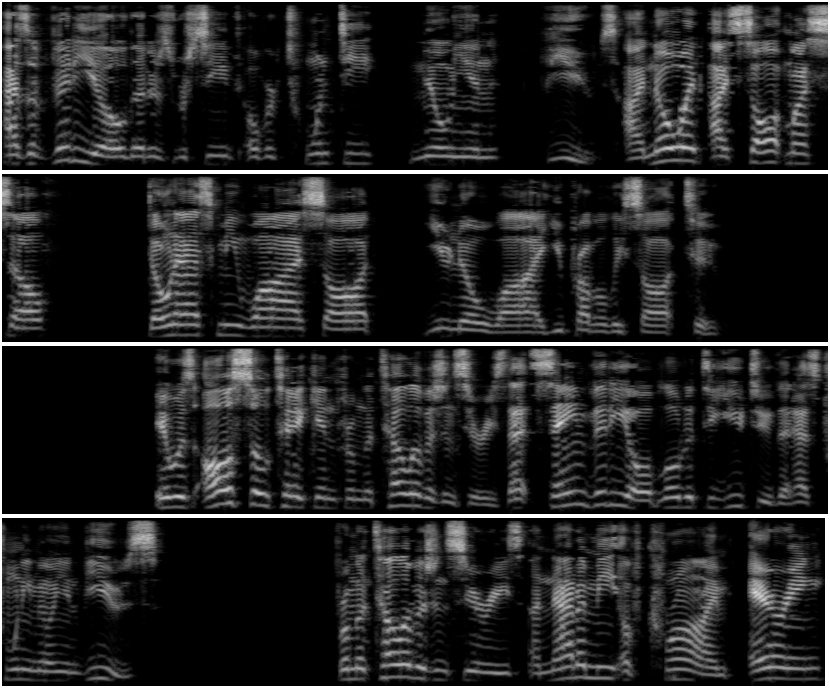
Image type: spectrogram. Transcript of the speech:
as a video that has received over 20 million views. I know it, I saw it myself. Don't ask me why I saw it. You know why. You probably saw it too. It was also taken from the television series, that same video uploaded to YouTube that has 20 million views, from the television series Anatomy of Crime, airing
